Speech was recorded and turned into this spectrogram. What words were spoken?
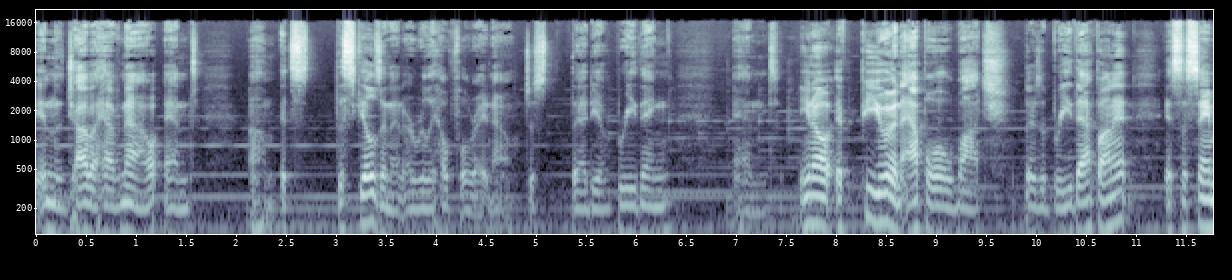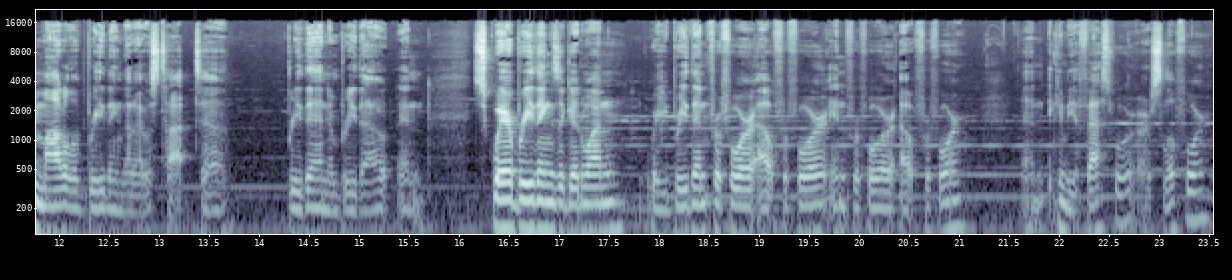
in the job I have now, and um, it's the skills in it are really helpful right now. Just the idea of breathing, and you know, if you have an Apple Watch, there's a breathe app on it. It's the same model of breathing that I was taught to breathe in and breathe out. And square breathing is a good one, where you breathe in for four, out for four, in for four, out for four, and it can be a fast four or a slow four.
